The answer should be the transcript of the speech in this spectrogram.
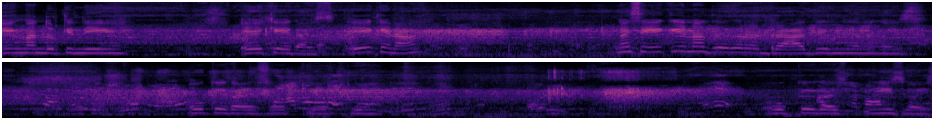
ఏం గన్ దొరికింది एक है गाइस एक है ना? गाइस एक है ना जरा डरा देंगे ना guys okay guys okay okay okay guys please guys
